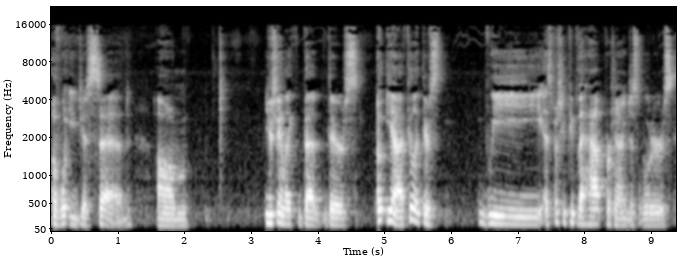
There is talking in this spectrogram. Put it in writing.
of what you just said. Um, you're saying like that. There's oh yeah, I feel like there's we especially people that have personality disorders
